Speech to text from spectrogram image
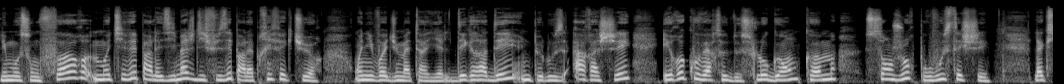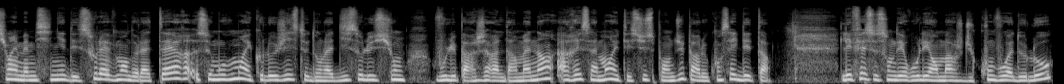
Les mots sont forts, motivés par les images diffusées par la préfecture. On y voit du matériel dégradé, une pelouse arrachée et recouverte de slogans comme 100 jours pour vous sécher. L'action est même signée des soulèvements de la terre, ce mouvement écologiste dont la dissolution voulue par Gérald Darmanin a récemment été suspendue par le Conseil d'État. Les faits se sont déroulés en marge du convoi de l'eau,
